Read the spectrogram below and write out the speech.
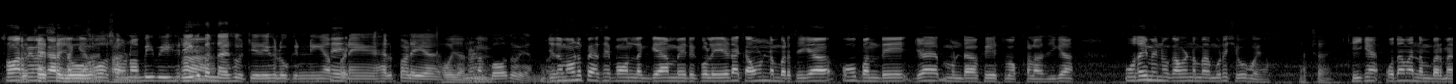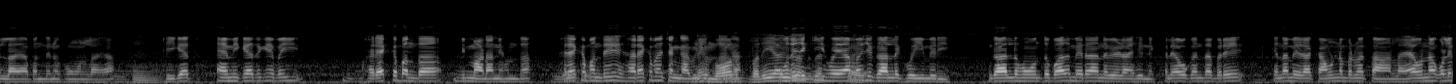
100 ਰੁਪਏ ਜਿੱਥੇ ਮੈਂ ਕਰ ਸਹਿਯੋਗ- ਲੱਗਿਆ। ਉਹ ਸੌਣਾ ਵੀ ਵੀ ਹਰੇਕ ਬੰਦਾ ਇਹ ਸੋਚੇ ਦੇਖ ਲਓ ਕਿੰਨੀ ਆਪਣੇ ਹੈਲਪ ਵਾਲੇ ਆ। ਉਹਨਾਂ ਨਾਲ ਬਹੁਤ ਹੋ ਜਾਂਦਾ। ਜਦੋਂ ਮੈਂ ਉਹਨੂੰ ਪੈਸੇ ਪਾਉਣ ਲੱਗਿਆ ਮੇਰੇ ਕੋਲ ਜਿਹੜਾ ਅਕਾਊਂਟ ਨੰਬਰ ਸੀਗਾ ਉਹ ਬੰਦੇ ਜਿਹੜਾ ਮੁੰਡਾ ਫੇਸਬੁੱਕ ਵਾਲਾ ਸੀਗਾ ਉਹਦਾ ਹੀ ਮੈਨੂੰ ਅਕਾਊਂਟ ਨੰਬਰ ਮੂਰੇ ਸ਼ੋ ਹੋਇਆ। ਅੱਛਾ। ਠੀਕ ਹੈ ਉਹਦਾ ਮੈਂ ਨੰਬਰ ਮੈਂ ਲਾਇਆ ਬੰਦੇ ਨੂੰ ਫੋਨ ਲਾਇਆ। ਠੀਕ ਹੈ ਐਵੇਂ ਕਹਿ ਦਗੇ ਬਈ ਹਰ ਇੱਕ ਬੰਦਾ ਵੀ ਮਾੜਾ ਨਹੀਂ ਹੁੰਦਾ। ਹਰ ਇੱਕ ਬੰਦੇ ਹਰ ਇੱਕ ਬੰਦਾ ਚੰਗਾ ਵੀ ਨਹੀਂ ਹੁੰਦਾ ਬਹੁਤ ਗਾ। ਵਧੀਆ ਉਹਦੇ 'ਚ ਕੀ ਹੋਇਆ ਮੈਂ ਜੋ। ਗੱਲ ਹੋਈ ਮੇਰੀ। ਗੱਲ ਹੋਣ ਤੋਂ ਬਾਅਦ ਮੇਰਾ ਨਵੇੜਾ ਇਹ ਨਿਕਲਿਆ। ਉਹ ਕਹਿੰਦਾ ਵੀਰੇ ਕਹਿੰਦਾ ਮੇਰਾ ਅਕਾਊਂਟ ਨੰਬਰ ਮੈਂ ਤਾਂ ਲਾਇਆ। ਉਹਨਾਂ ਕੋਲੇ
